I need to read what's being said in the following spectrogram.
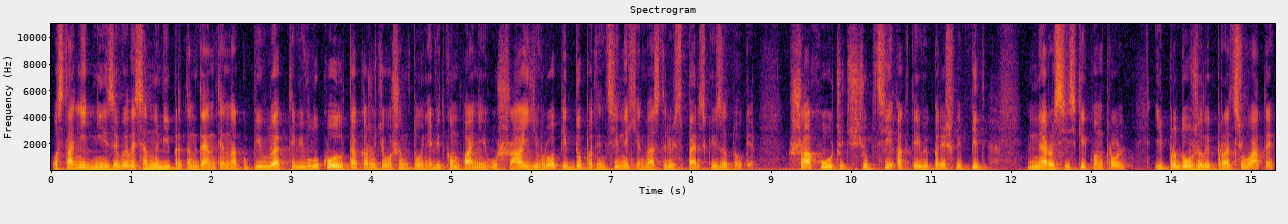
Останні дні з'явилися нові претенденти на купівлю активів Лукойл, так кажуть у Вашингтоні, від компаній у США і Європі до потенційних інвесторів з Перської затоки. США хочуть, щоб ці активи перейшли під неросійський контроль і продовжили працювати,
